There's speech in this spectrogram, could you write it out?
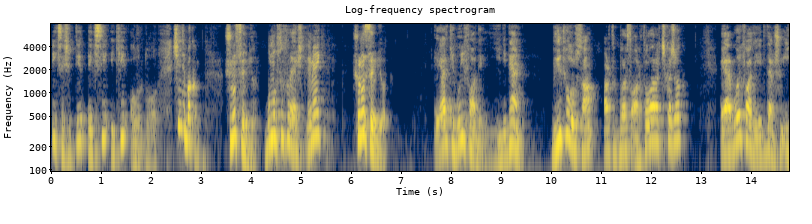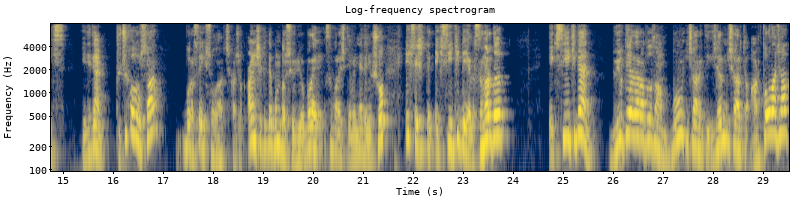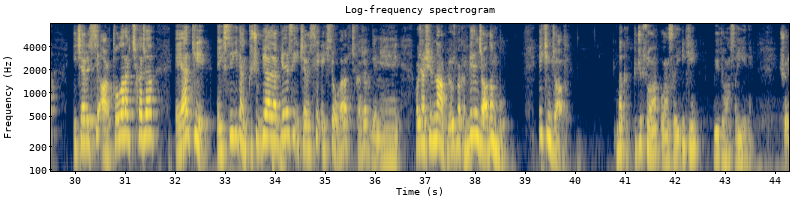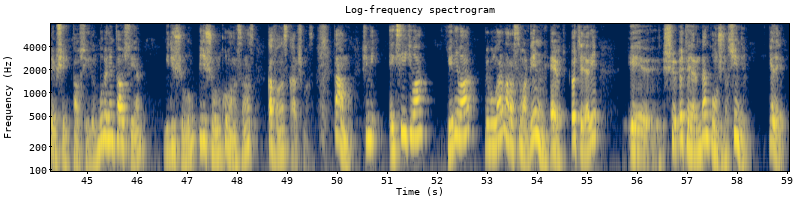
x eşittir eksi 2 olurdu. Şimdi bakın şunu söylüyor. Bunu sıfıra eşitlemek şunu söylüyor. Eğer ki bu ifade 7'den büyük olursa artık burası artı olarak çıkacak. Eğer bu ifade 7'den şu x 7'den küçük olursa burası eksi olarak çıkacak. Aynı şekilde bunu da söylüyor. Burayı sıfıra eşitlemenin nedeni şu. x eşittir eksi 2 değeri sınırdır. Eksi 2'den büyük değerler aldığı zaman bunun işareti, içerinin işareti artı olacak. İçerisi artı olarak çıkacak. Eğer ki eksi 2'den küçük değerler gelirse içerisi eksi olarak çıkacak demek. Hocam şimdi ne yapıyoruz? Bakın birinci adım bu. İkinci adım. Bakın küçük olan, olan sayı 2, büyük olan sayı 7. Şöyle bir şey tavsiye ediyorum. Bu benim tavsiyem. Gidiş yolum. Gidiş yolunu kullanırsanız kafanız karışmaz. Tamam mı? Şimdi eksi 2 var, 7 var ve bunların arası var değil mi? Evet. Öteleri e, şu ötelerinden konuşacağız. Şimdi gelelim.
